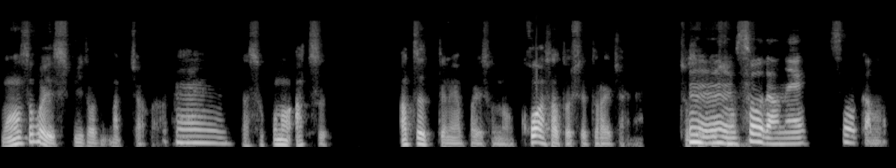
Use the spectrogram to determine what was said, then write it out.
ものすごいスピードになっちゃうからね。うん。らそこの圧。圧っていうのはやっぱりその怖さとして捉えちゃうね。女うんうん、性としてはね。そうだね。そうかも。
